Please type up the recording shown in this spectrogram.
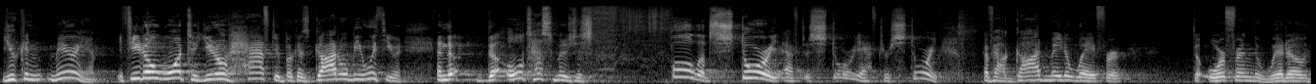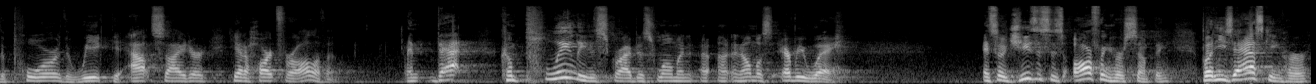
you can marry him. If you don't want to, you don't have to because God will be with you. And the, the Old Testament is just full of story after story after story of how God made a way for the orphan, the widow, the poor, the weak, the outsider. He had a heart for all of them. And that completely described this woman uh, uh, in almost every way. And so Jesus is offering her something, but he's asking her,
